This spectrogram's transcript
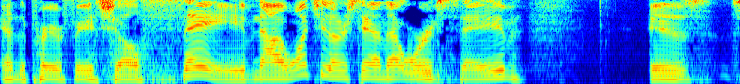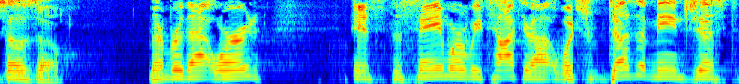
and the prayer of faith shall save. Now I want you to understand that word save is sozo. Remember that word? It's the same word we talked about, which doesn't mean just,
